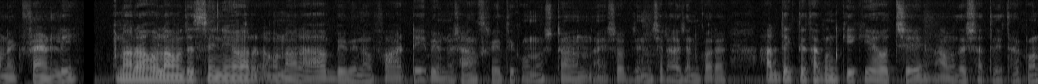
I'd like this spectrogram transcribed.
অনেক ফ্রেন্ডলি ওনারা হলো আমাদের সিনিয়র ওনারা বিভিন্ন পার্টি বিভিন্ন সাংস্কৃতিক অনুষ্ঠান এইসব জিনিসের আয়োজন করে। আর দেখতে থাকুন কি কি হচ্ছে, আমাদের সাথেই থাকুন।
